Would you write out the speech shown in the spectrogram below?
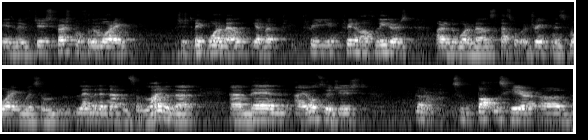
is we've juiced first of all for the morning, just a big watermelon. You get about three three and a half liters out of the watermelon. So that's what we're drinking this morning with some lemon in that and some lime in that. And then I also juiced got some bottles here of.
